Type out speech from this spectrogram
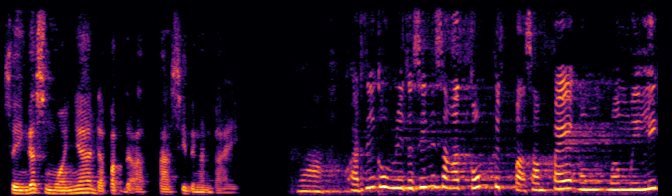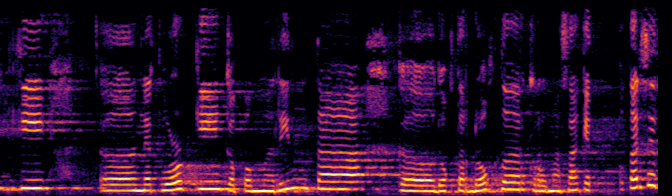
sehingga semuanya dapat diatasi dengan baik. Wah, artinya komunitas ini sangat komplit Pak sampai mem memiliki uh, networking ke pemerintah, ke dokter-dokter, ke rumah sakit Tadi saya,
